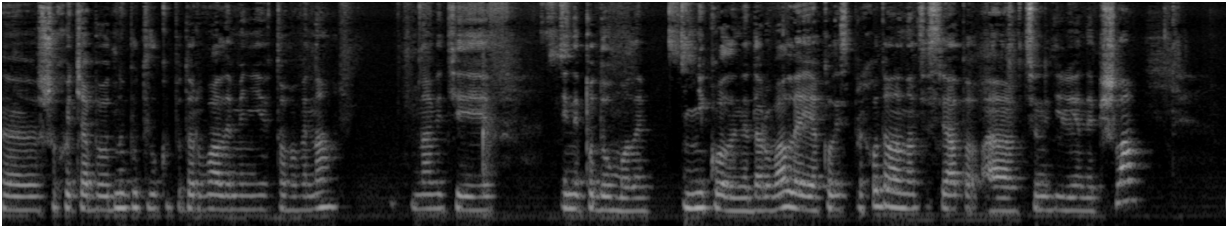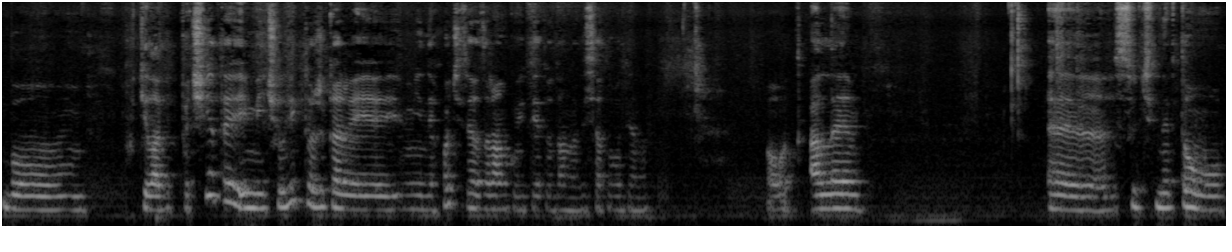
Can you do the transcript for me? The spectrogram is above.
е, що хоча б одну бутилку подарували мені того вина, навіть і, і не подумали. Ніколи не дарували. Я колись приходила на це свято, а в цю неділю я не пішла, бо хотіла відпочити, і мій чоловік теж каже, мені не хочеться зранку йти туди на 10 годину. От, але е, суть не в тому,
